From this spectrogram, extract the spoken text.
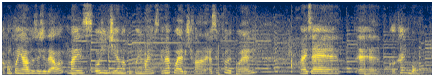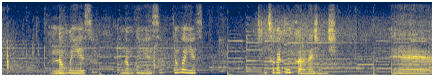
acompanhava os vídeos dela, mas hoje em dia não acompanho mais. E não é Poelle que fala, né? Eu sempre falei Poelle, mas é, é colocar em bom. Não conheço, não conheço, não conheço. A gente só vai colocando, né, gente? É...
